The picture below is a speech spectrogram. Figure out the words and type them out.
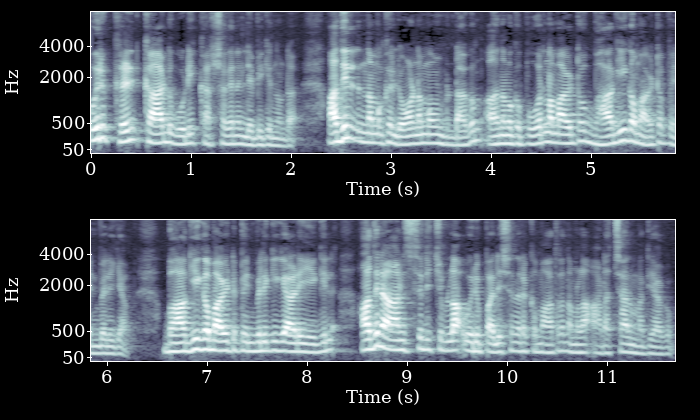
ഒരു ക്രെഡിറ്റ് കാർഡ് കൂടി കർഷകന് ലഭിക്കുന്നുണ്ട്. അതിൽ നമുക്ക് ലോൺ എമൗണ്ട് ഉണ്ടാകും. അത് നമുക്ക് പൂർണമായിട്ടോ ഭാഗികമായിട്ടോ പിൻവലിക്കാം. ഭാഗികമായിട്ട് പിൻവലിക്കുകയാണെങ്കിൽ അതിനനുസരിച്ചുള്ള ഒരു പലിശ നിരക്ക് മാത്രം നമ്മൾ അടച്ചാൽ മതിയാകും.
